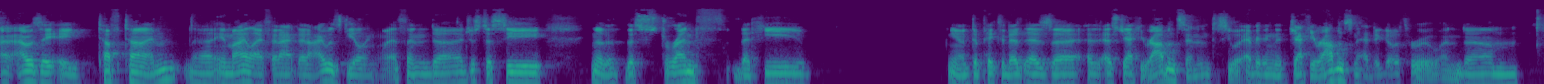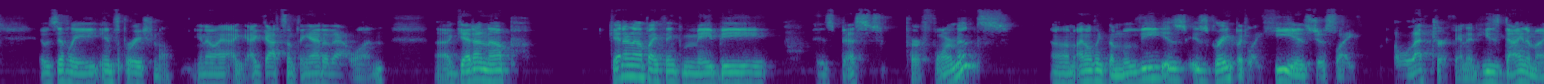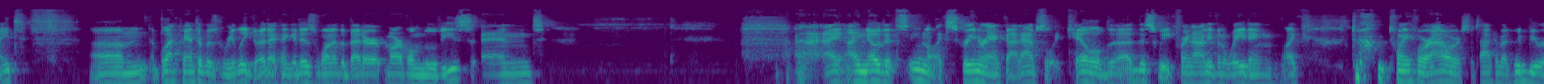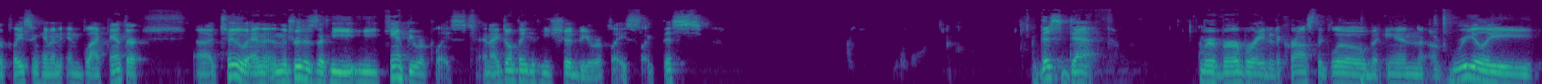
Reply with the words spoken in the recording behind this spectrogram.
I, was a, a, tough time uh, in my life that I that I was dealing with, and uh, just to see you know the, the strength that he you know depicted as as, uh, as Jackie Robinson, and to see what everything that Jackie Robinson had to go through, and um, it was definitely inspirational. You know, I, I got something out of that one. Uh, Get On Up, Get On Up, I think maybe his best performance. Um, I don't think the movie is is great, but like he is just like electric in it. He's dynamite. Um, Black Panther was really good. I think it is one of the better Marvel movies, and I, I know that you know like Screen Rant got absolutely killed uh, this week for not even waiting like 24 hours to talk about who'd be replacing him in, in Black Panther uh, too. And, and the truth is that he he can't be replaced, and I don't think that he should be replaced. Like this, this death reverberated across the globe in a really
